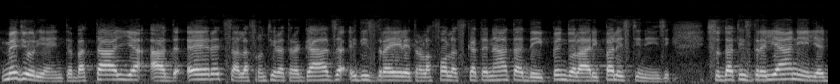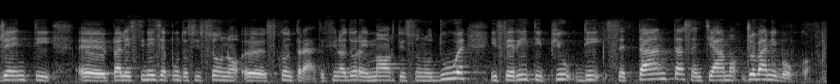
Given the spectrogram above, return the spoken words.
Medio Oriente, battaglia ad Erez alla frontiera tra Gaza ed Israele tra la folla scatenata dei pendolari palestinesi. I soldati israeliani e gli agenti eh, palestinesi appunto si sono eh, scontrati, fino ad ora i morti sono due, i feriti più di 70, sentiamo Giovanni Bocco.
